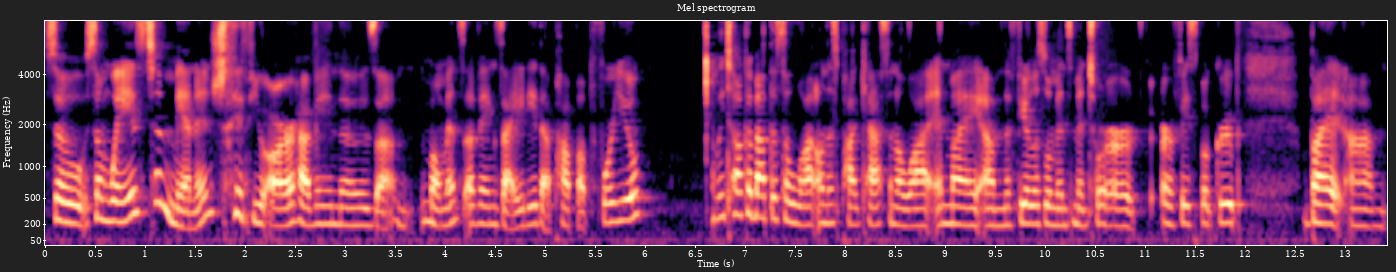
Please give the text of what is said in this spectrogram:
So, some ways to manage if you are having those um, moments of anxiety that pop up for you. We talk about this a lot on this podcast and a lot in my um, the Fearless Women's Mentor or, or Facebook group. But um,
